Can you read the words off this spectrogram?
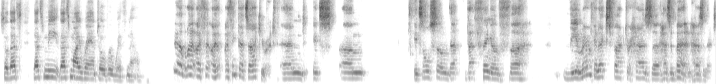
So that's that's me, that's my rant over with now. Yeah, but I, I, th- I, I think that's accurate, and it's um, it's also that that thing of uh, the American X Factor has uh, has a band, hasn't it?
